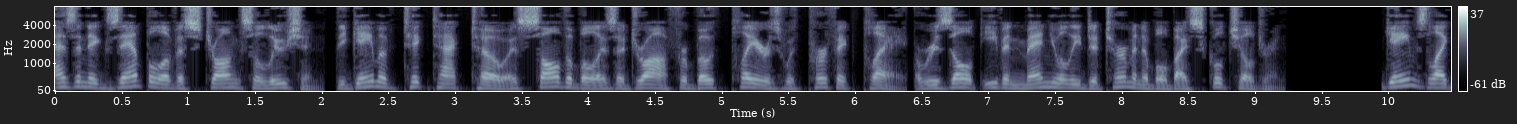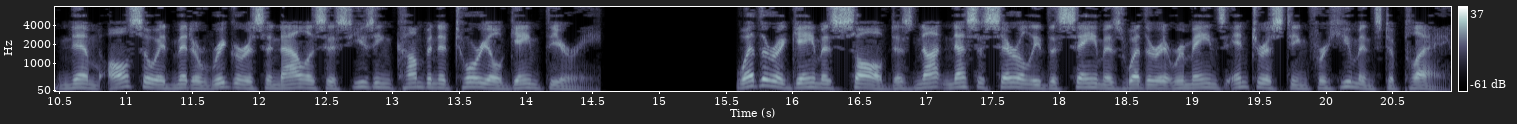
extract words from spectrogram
As an example of a strong solution, the game of tic-tac-toe is solvable as a draw for both players with perfect play a result even manually determinable by schoolchildren. Games like NIM also admit a rigorous analysis using combinatorial game theory. Whether a game is solved is not necessarily the same as whether it remains interesting for humans to play.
